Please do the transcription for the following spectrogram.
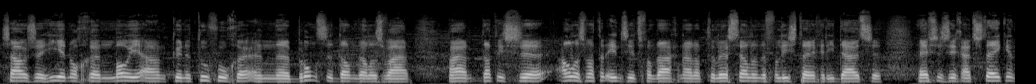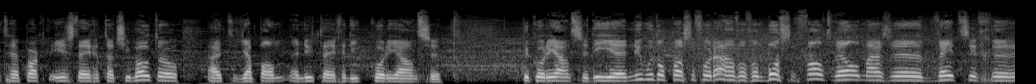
zou ze hier nog een mooie aan kunnen toevoegen. Een uh, bronzen dan weliswaar. Maar dat is uh, alles wat erin zit vandaag. Na dat teleurstellende verlies tegen die Duitse heeft ze zich uitstekend herpakt. Eerst tegen Tachimoto uit Japan en nu tegen die Koreaanse. De Koreaanse die uh, nu moet oppassen voor de aanval van Bos. Ze valt wel, maar ze weet, zich, uh,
